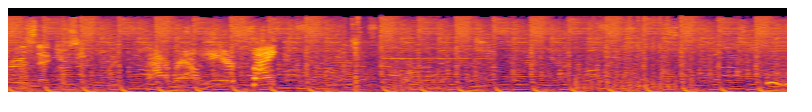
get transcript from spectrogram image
Where is that juicy boy? Not around here psych Ooh.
